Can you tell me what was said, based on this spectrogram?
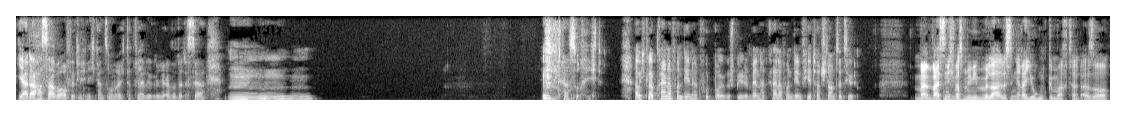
Ja, da hast du aber auch wirklich nicht ganz unrecht. Das wäre wirklich, also das ist ja. Mm, mm, mm. da hast du recht. Aber ich glaube, keiner von denen hat Football gespielt und wenn, hat keiner von denen vier Touchdowns erzielt. Man weiß nicht, was Mimi Müller alles in ihrer Jugend gemacht hat. Also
